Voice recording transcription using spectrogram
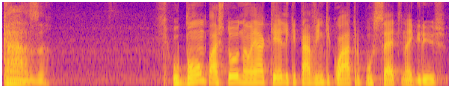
casa. O bom pastor não é aquele que está 24 por 7 na igreja.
